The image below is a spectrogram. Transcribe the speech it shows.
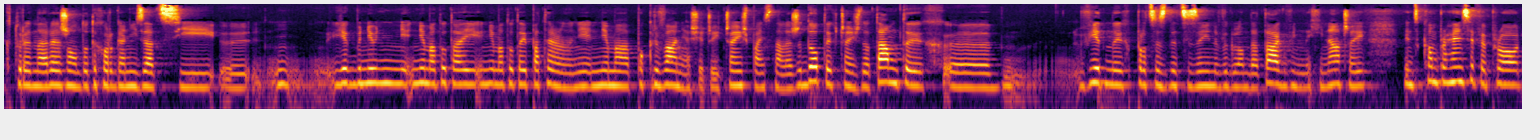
które należą do tych organizacji, y, jakby nie, nie, nie ma tutaj, nie ma tutaj paternu, nie, nie ma pokrywania się, czyli część państw należy do tych, część do tamtych. Y, w jednych proces decyzyjny wygląda tak, w innych inaczej, więc comprehensive approach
